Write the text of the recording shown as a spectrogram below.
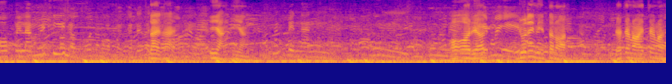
ออกไปล้างไว้ที่แบบบอกกันได้ได้ได้อีหยังอีหยังมันเป็นอันกุ้งอ๋ออ๋อเดี๋ยวก็บมางอยู่ได้หนีตลอด เดี๋ยวจะน้อยจังหน่อย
